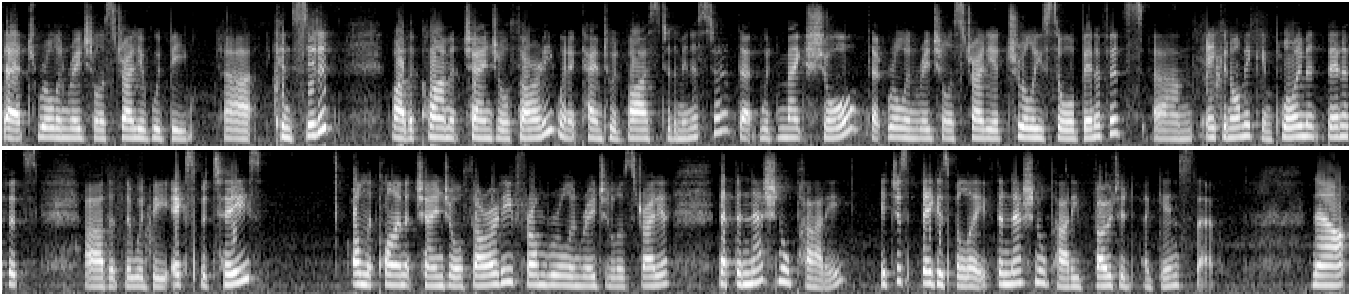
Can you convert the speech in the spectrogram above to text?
that rural and regional Australia would be uh, considered by the Climate Change Authority when it came to advice to the Minister that would make sure that rural and regional Australia truly saw benefits, um, economic, employment benefits, uh, that there would be expertise on the Climate Change Authority from rural and regional Australia, that the National Party, it just beggars belief, the National Party voted against that. Now,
